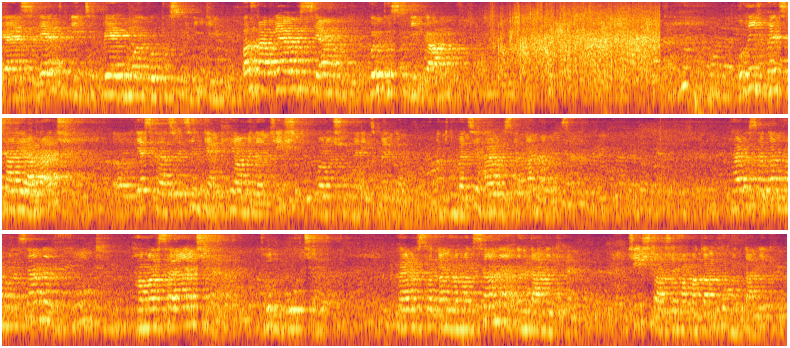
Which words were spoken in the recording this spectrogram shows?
пять лет, и теперь мы выпускники. Поздравляю всем выпускникам. Ուղիղ 6 տարի առաջ ես կայացրեցի կյանքի ամենաճիշտ որոշումներից մեկը։ Ընդունվեցի հայրոսական համալսարան։ Հայրոսական համալսարանը զուտ համալսարան չէ, զուտ բուհ չէ։ Հայրոսական համալսարանը ընտանիք է։ Ճիշտ արժե համակարգով ընտանիք է։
